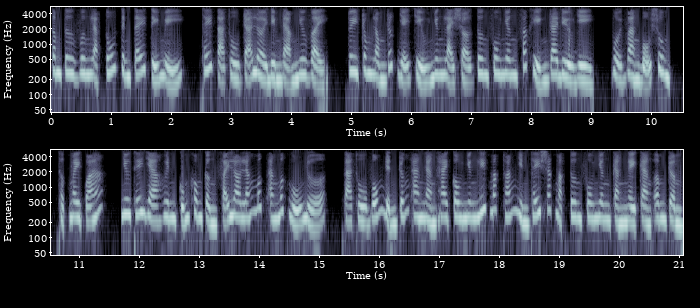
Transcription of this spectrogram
tâm tư Vương Lạc Tú tinh tế tỉ mỉ thấy tạ thù trả lời điềm đạm như vậy, tuy trong lòng rất dễ chịu nhưng lại sợ tương phu nhân phát hiện ra điều gì, vội vàng bổ sung, thật may quá, như thế gia huynh cũng không cần phải lo lắng mất ăn mất ngủ nữa. Tạ thù vốn định trấn an nàng hai câu nhưng liếc mắt thoáng nhìn thấy sắc mặt tương phu nhân càng ngày càng âm trầm,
